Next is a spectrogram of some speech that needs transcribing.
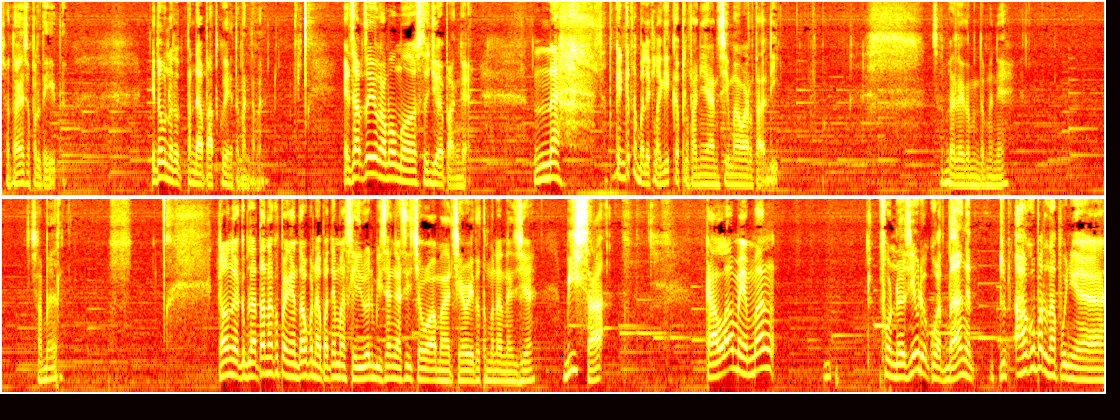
Contohnya seperti itu. Itu menurut pendapatku ya teman-teman. It's up to you kamu mau setuju apa enggak. Nah, mungkin kita balik lagi ke pertanyaan si Mawar tadi. Sabar ya teman-teman ya. Sabar. Kalau nggak keberatan aku pengen tahu pendapatnya Mas Ridwan bisa nggak sih cowok sama cewek itu temenan aja? Bisa. Kalau memang fondasinya udah kuat banget. Aku pernah punya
